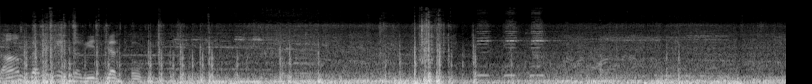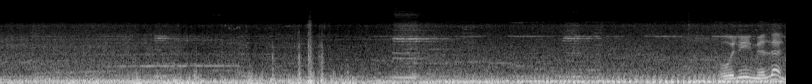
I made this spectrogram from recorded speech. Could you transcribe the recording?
काम करेंगे तब इज़्ज़त होगी। होली मिलन।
